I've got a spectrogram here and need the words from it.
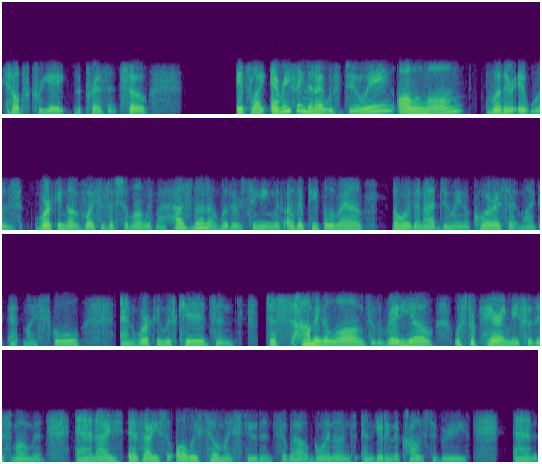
helps create the present. So it's like everything that I was doing all along, whether it was working on Voices of Shalom with my husband or whether singing with other people around, or whether or not doing a chorus at my at my school and working with kids and just humming along to the radio was preparing me for this moment. And i as i used to always tell my students about going on and getting their college degrees and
